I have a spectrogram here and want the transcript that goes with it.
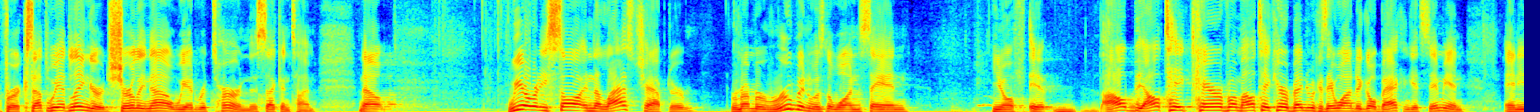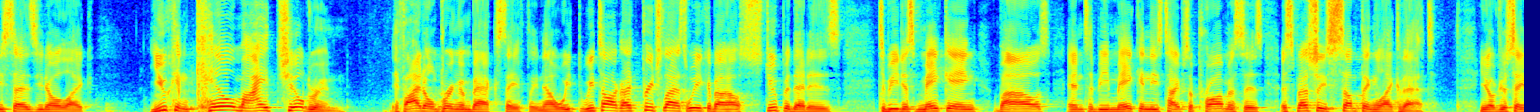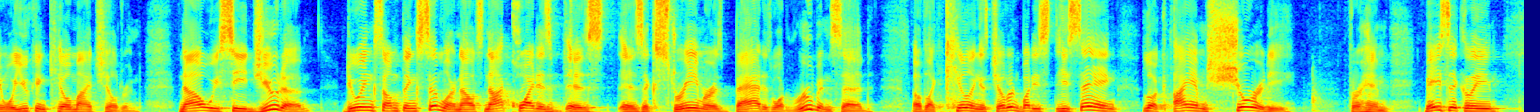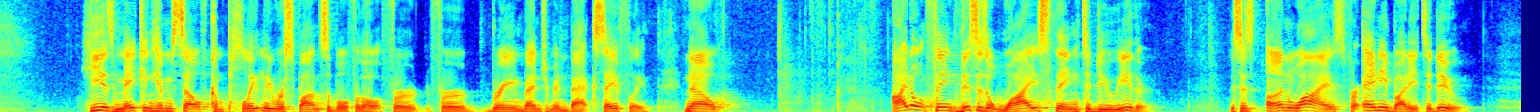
For except we had lingered, surely now we had returned the second time. Now, we already saw in the last chapter, remember Reuben was the one saying, you know, if, if, I'll, I'll take care of them, I'll take care of Benjamin because they wanted to go back and get Simeon. And he says, you know, like, you can kill my children if I don't bring them back safely. Now, we, we talked, I preached last week about how stupid that is to be just making vows and to be making these types of promises, especially something like that. You know, if you're saying, well, you can kill my children. Now we see Judah doing something similar. Now, it's not quite as, as, as extreme or as bad as what Reuben said of like killing his children, but he's, he's saying, look, I am surety for him. Basically, he is making himself completely responsible for, the whole, for, for bringing Benjamin back safely. Now, I don't think this is a wise thing to do either. This is unwise for anybody to do.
